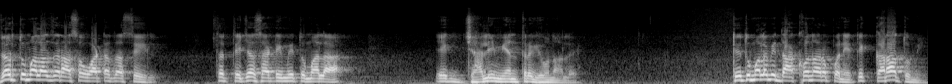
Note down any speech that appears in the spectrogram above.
जर तुम्हाला जर असं वाटत असेल तर त्याच्यासाठी मी तुम्हाला एक झालीम यंत्र घेऊन आलो आहे ते तुम्हाला मी दाखवणार पण आहे. ते करा तुम्ही.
